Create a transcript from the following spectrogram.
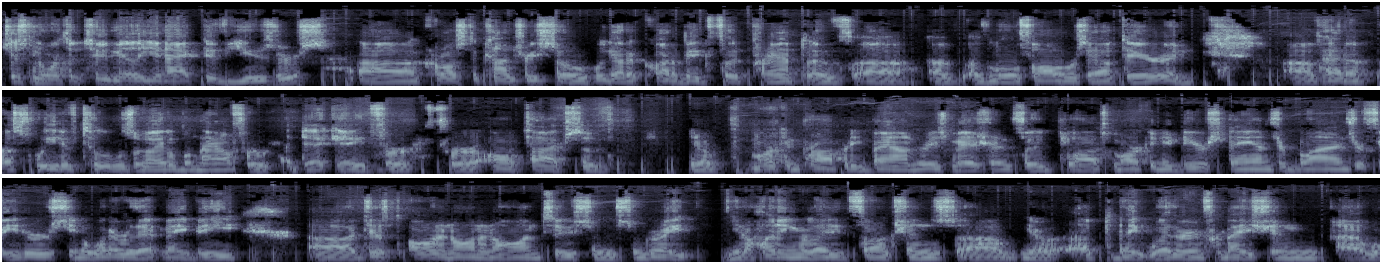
just north of 2 million active users uh, across the country. So we got a, quite a big footprint of, uh, of, of, loyal followers out there. And I've had a, a suite of tools available now for a decade for, for all types of you know, marking property boundaries, measuring food plots, marking your deer stands or blinds or feeders, you know, whatever that may be. Uh, just on and on and on to some some great, you know, hunting related functions. Uh, you know, up to date weather information, uh,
